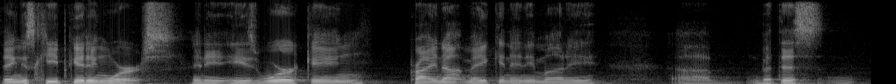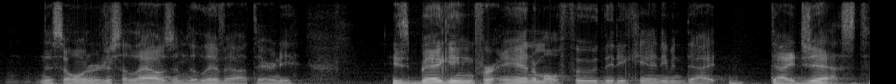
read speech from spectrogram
things keep getting worse, and he, he's working, probably not making any money, uh, but this, this owner just allows him to live out there, and he, he's begging for animal food that he can't even di- digest.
